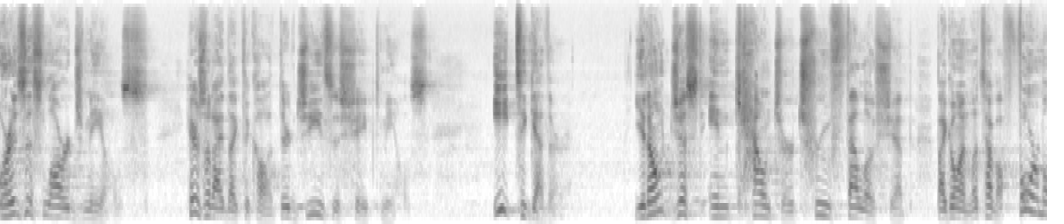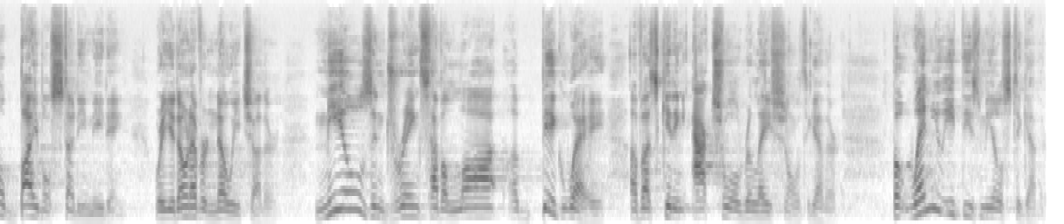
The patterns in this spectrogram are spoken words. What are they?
Or is this large meals? Here's what I'd like to call it they're Jesus shaped meals. Eat together. You don't just encounter true fellowship by going, let's have a formal Bible study meeting where you don't ever know each other. Meals and drinks have a lot, a big way of us getting actual relational together. But when you eat these meals together,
